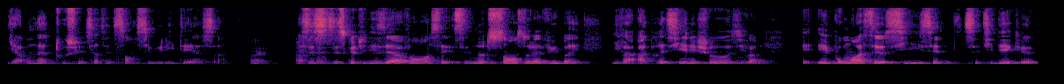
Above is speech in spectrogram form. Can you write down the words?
y a, on a tous une certaine sensibilité à ça. Ouais. C'est ce que tu disais avant, c'est c'est notre sens de la vue, ben, il va apprécier les choses. Il va... et, et pour moi, c'est aussi cette, cette idée que,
